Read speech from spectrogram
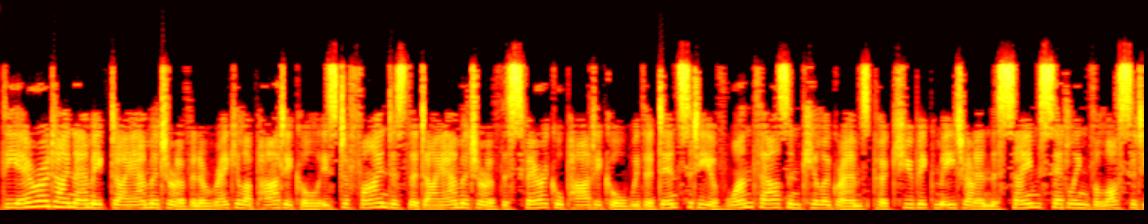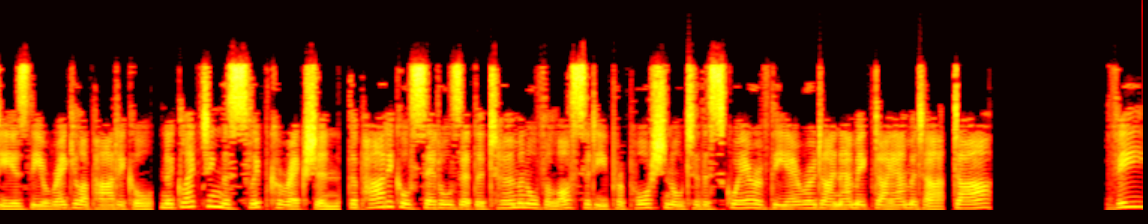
The aerodynamic diameter of an irregular particle is defined as the diameter of the spherical particle with a density of 1000 kg per cubic meter and the same settling velocity as the irregular particle. Neglecting the slip correction, the particle settles at the terminal velocity proportional to the square of the aerodynamic diameter, da v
